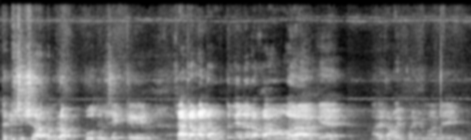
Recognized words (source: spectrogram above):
Jadi sisi atau belak butuh sikil. Kadang-kadang untuk ini rekam lagi. Ayo rakyat banyak maning.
